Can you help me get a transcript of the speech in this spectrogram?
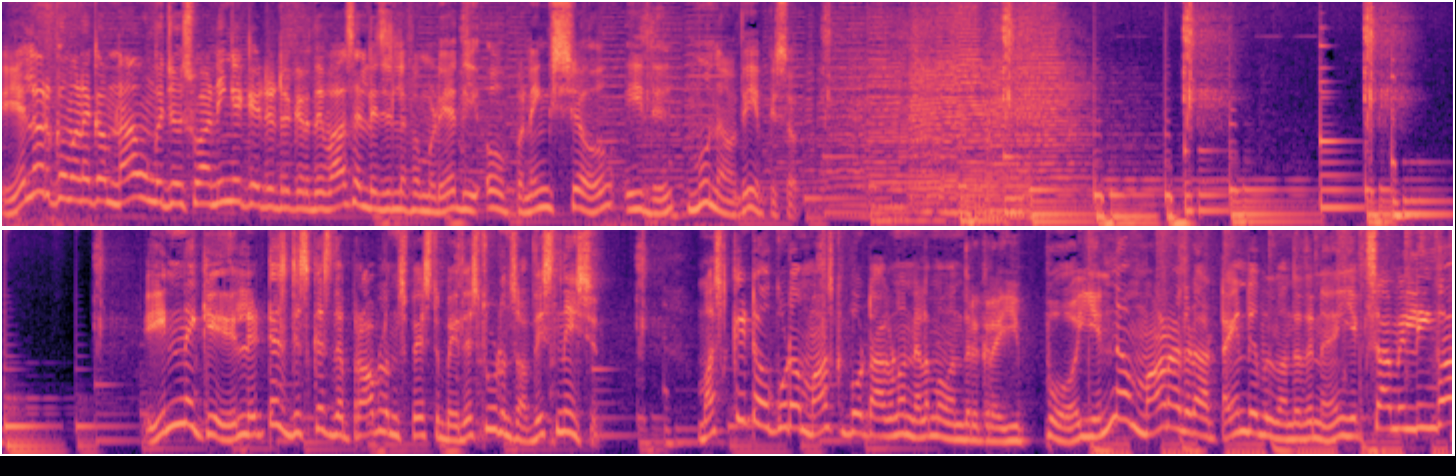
எல்லோருக்கும் வணக்கம். நான் உங்க ஜோஷ்வா. நீங்க கேட்டுட்டு இருக்கிறது வாசல் டிஜிட்டல் எஃப்எம் உடைய தி ஓப்பனிங் ஷோ இது மூணாவது எபிசோட் இன்னைக்கு let's discuss the problems faced by the students of this nation mosquito கூட மாஸ்க் போட்டாகணும் நிலைமை வந்திருக்கிற இப்போ என்ன மாநகரா டைம் டேபிள் வந்ததுன்னு எக்ஸாம் இல்லைங்கோ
